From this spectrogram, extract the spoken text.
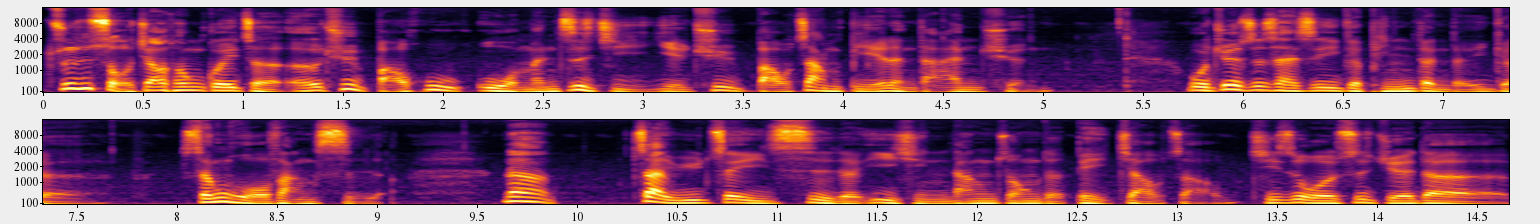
遵守交通规则，而去保护我们自己，也去保障别人的安全。我觉得这才是一个平等的一个生活方式。那。在于这一次的疫情当中的被教召，其实我是觉得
